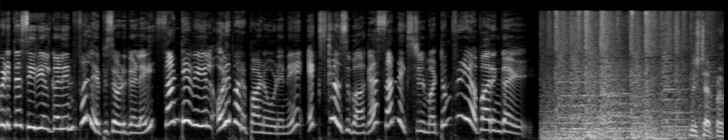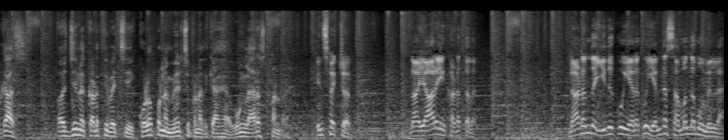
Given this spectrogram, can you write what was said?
பிடித்த சீரியல்களின் ஃபுல் எபிசோடுகளை சன் டிவியில் ஒளிபரப்பான உடனே எக்ஸ்க்ளூசிவாக சன் நெக்ஸ்டில் மட்டும் ஃப்ரீயா பாருங்கள். மிஸ்டர் பிரகாஷ் அர்ஜுனை கடத்தி வச்சு கொலை பண்ண முயற்சி பண்ணதுக்காக உங்களை அரெஸ்ட் பண்றேன். இன்ஸ்பெக்டர் நான் யாரையும் கடத்தல. நடந்த இதுக்கும் எனக்கும் எந்த சம்பந்தமும் இல்ல.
